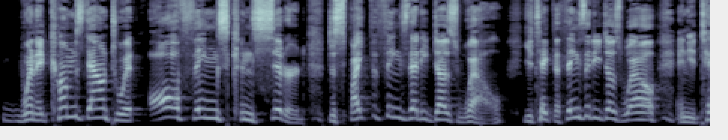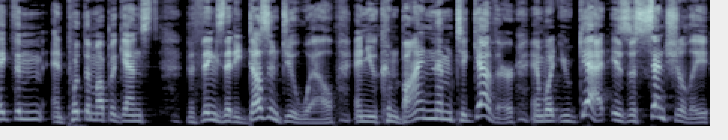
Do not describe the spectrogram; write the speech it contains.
when it comes down to it, all things considered, despite the things that he does well, you take the things that he does well and you take them and put them up against the things that he doesn't do well and you combine them together. And what you get is essentially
